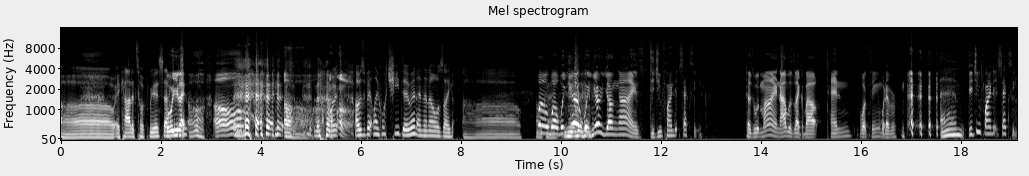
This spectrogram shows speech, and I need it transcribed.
oh. It kind of took me a Or second. were you like, oh, oh, oh? No, I, oh. I was a bit like, what's she doing? And then I was like, oh. Well, okay." well, with your with your young eyes, did you find it sexy? Because with mine, I was like about 10, 14, whatever. um, did you find it sexy?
